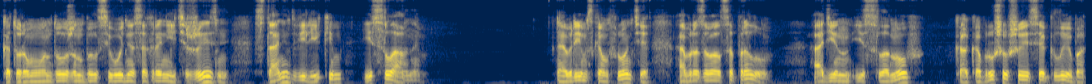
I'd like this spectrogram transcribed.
которому он должен был сегодня сохранить жизнь, станет великим и славным. А в Римском фронте образовался пролом. Один из слонов, как обрушившаяся глыба,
